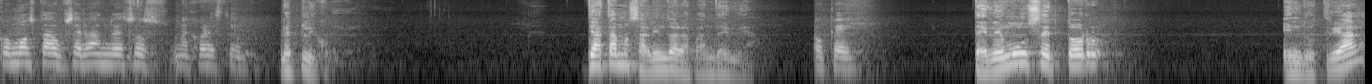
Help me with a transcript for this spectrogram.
¿Cómo está observando esos mejores tiempos? Le explico. Ya estamos saliendo de la pandemia. Ok. Tenemos un sector industrial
